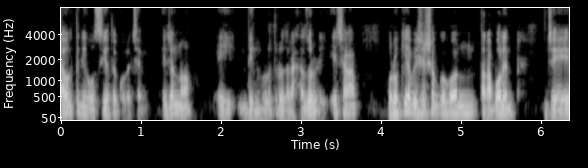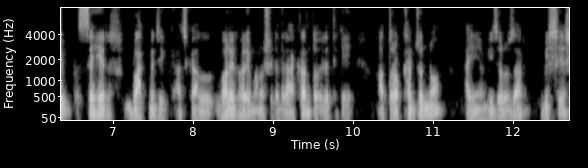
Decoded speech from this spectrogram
এবং তিনি ওসিয়ত করেছেন। এজন্য এই দিনগুলোতে রোজা রাখা জরুরি। এছাড়া রোকিয়া বিশেষজ্ঞগণ তারা বলেন যে, সেহের ব্ল্যাক ম্যাজিক আজকাল ঘরে ঘরে মানুষ এটা দ্বারা আক্রান্ত। এটা থেকে আত্মরক্ষার জন্য আইয়া বিজ রোজার বিশেষ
